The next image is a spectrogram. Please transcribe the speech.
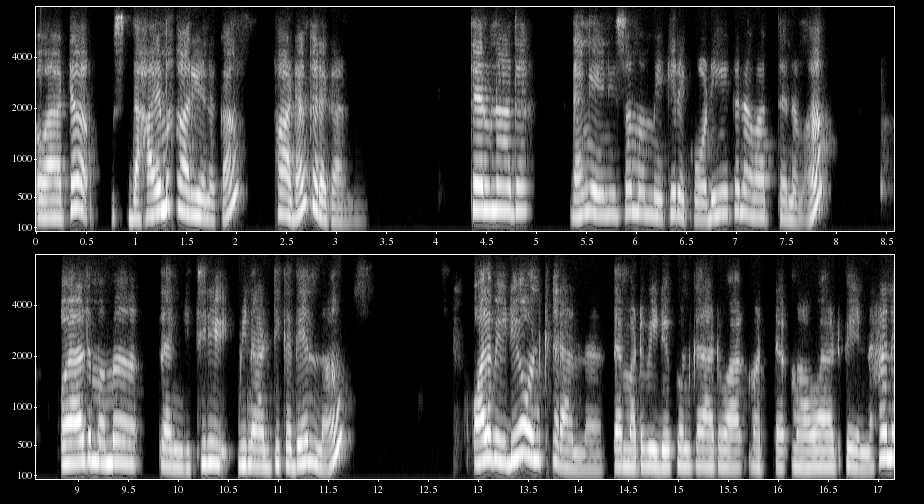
ඔයාට දහයම හරියනකම් පාඩම් කරගන්න. තෙරුණාද? දැන් ඒ නිසා මම මේක රෙකෝඩිං එක නවත්තනවා. ඔයාට මම දැන් ඉතිරි විනාඩ්ටික දෙන්නම්. ඔල වීඩියෝ ඔන් කරන්න. තැමට වීඩියෝ කොන් කරටවා මට මවවාලට පෙන්න්න හැන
